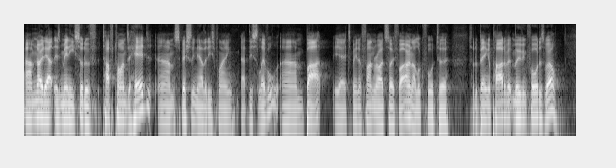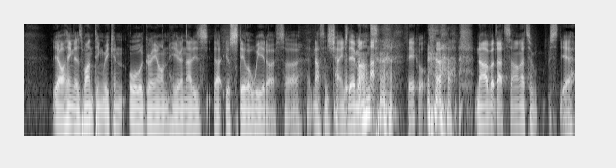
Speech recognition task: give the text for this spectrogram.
um, no doubt there's many sort of tough times ahead, um, especially now that he's playing at this level. Um, but yeah, it's been a fun ride so far, and I look forward to sort of being a part of it moving forward as well. Yeah, I think there's one thing we can all agree on here, and that is that you're still a weirdo. So nothing's changed there, Mans. Fair call. no, but that's um, that's a yeah,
